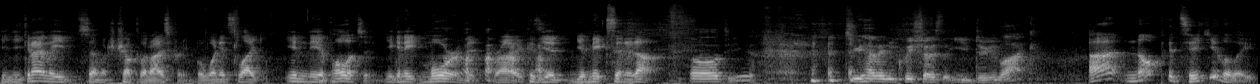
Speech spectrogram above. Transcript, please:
you- can only eat so much chocolate ice cream, but when it's like in Neapolitan, you can eat more of it, right? Because you're you're mixing it up. Oh dear. Do you have any quiz shows that you do like? Uh not particularly.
